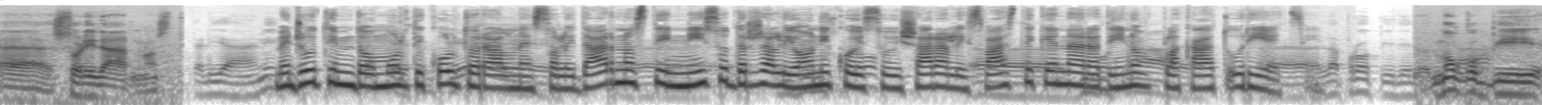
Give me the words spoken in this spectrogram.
e, solidarnost. Međutim, do multikulturalne solidarnosti nisu držali oni koji su išarali svastike na Radinov plakat u Rijeci. Mogu bi e,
